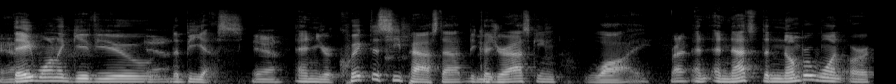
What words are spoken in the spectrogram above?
yeah. They want to give you Yeah. the BS. yeah And you're quick to see past that because you're asking why. Mm. Right. And and that's the number one or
